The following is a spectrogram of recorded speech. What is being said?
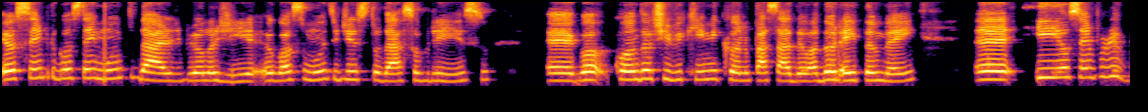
eu sempre gostei muito da área de biologia. Eu gosto muito de estudar sobre isso. É, quando eu tive química ano passado, eu adorei também. É, e eu sempre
